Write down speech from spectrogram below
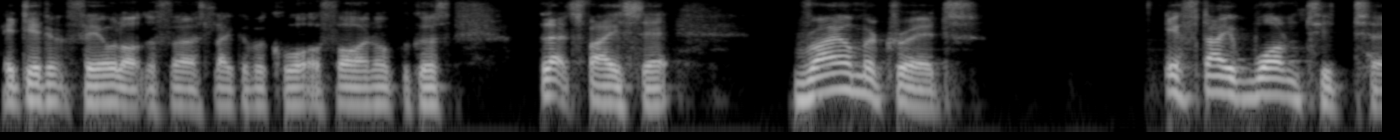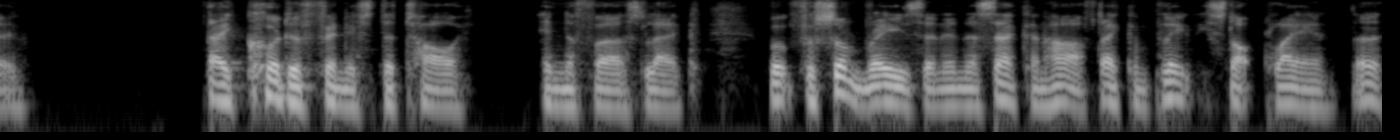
it didn't feel like the first leg of a quarter final because let's face it, Real Madrid, if they wanted to, they could have finished the tie in the first leg, but for some reason in the second half they completely stopped playing. Uh,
